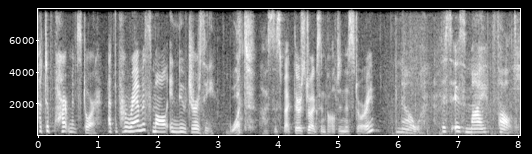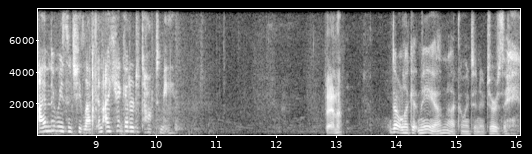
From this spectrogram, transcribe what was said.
A department store at the Paramus Mall in New Jersey. What? I suspect there's drugs involved in this story. No, this is my fault. I'm the reason she left, and I can't get her to talk to me. Vanna? Don't look at me. I'm not going to New Jersey.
